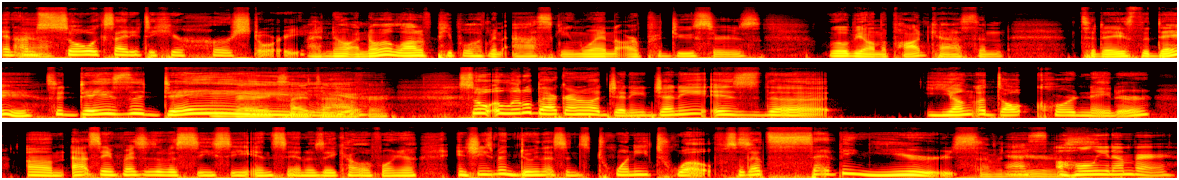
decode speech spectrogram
And I'm so excited to hear her story. I know. I know a lot of people have been asking when our producers will be on the podcast, and today's the day. Today's the day. We're very excited to have her. So, a little background about Jenny. Jenny is the young adult coordinator um, at St. Francis of Assisi in San Jose, California, and she's been doing that since 2012. So So- that's seven years. Seven Yes, years. a holy number.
